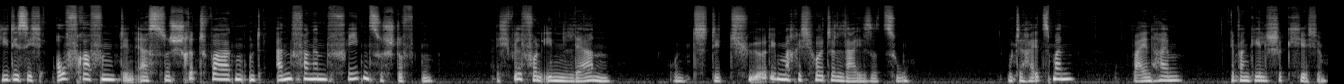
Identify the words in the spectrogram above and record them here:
die, die sich aufraffen, den ersten Schritt wagen und anfangen, Frieden zu stiften. Ich will von ihnen lernen. Und die Tür, die mache ich heute leise zu. Ute Heitzmann, Weinheim, Evangelische Kirche.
